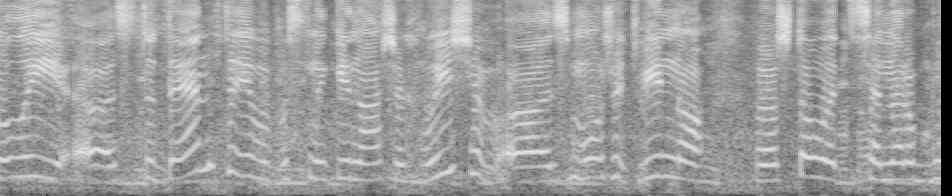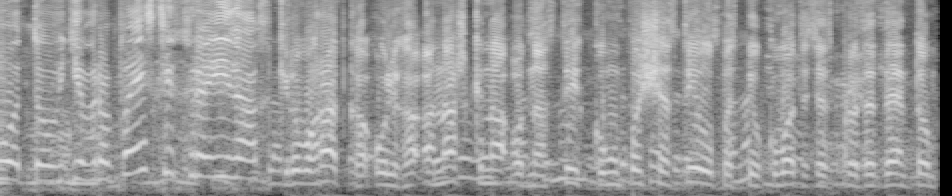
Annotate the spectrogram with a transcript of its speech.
коли е, студенти, випускники наших вишів е, зможуть вільно влаштовуватися на роботу в європейських країнах. Кіровоградка Ольга Анашкіна одна з тих, кому пощастило поспілкуватися з президентом.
